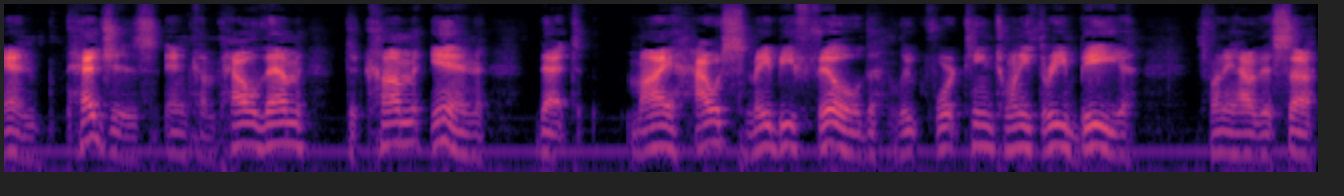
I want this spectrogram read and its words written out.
and hedges and compel them to come in that my house may be filled." Luke 14:23b. It's funny how this uh,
